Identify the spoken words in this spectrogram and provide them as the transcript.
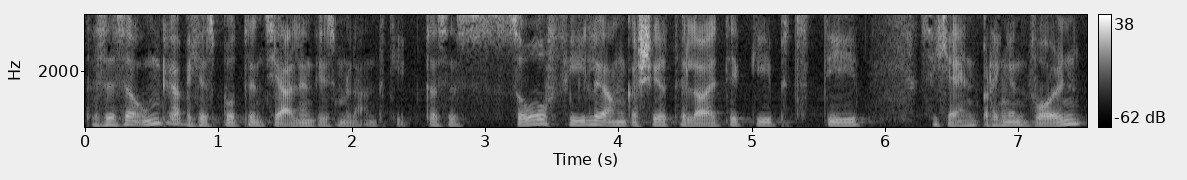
dass es ein unglaubliches Potenzial in diesem Land gibt, dass es so viele engagierte Leute gibt, die sich einbringen wollen,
